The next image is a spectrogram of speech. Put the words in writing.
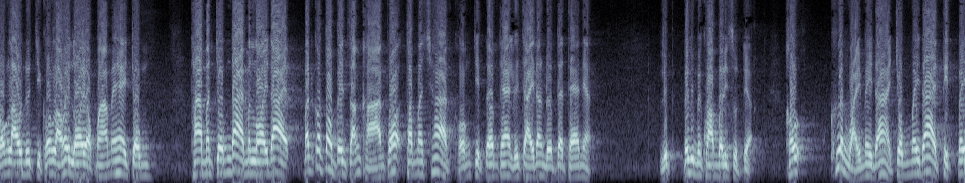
ของเราดึงจิตของเราให้ลอยออกมาไม่ให้จม ถ้ามันจมได้มันลอยได้ มันก็ต้องเป็นสังขาร เพราะธรรมชาติของจิตเดิมแท้หรือใจดั้งเดิมแท้ๆเนี่ย หรือไม่ต้องเป็นความบริสุทธิ์เนี่ยเขาเคลื่อนไหวไม่ได้ จมไม่ได้ ติดไม่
